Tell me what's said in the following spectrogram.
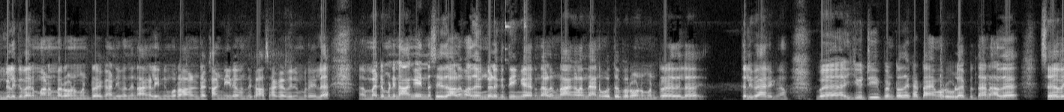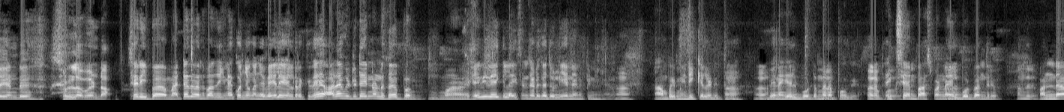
எங்களுக்கு வருமானம் வரணுமன்றக்காண்டி வந்து நாங்கள் இன்னும் ஒரு ஆளுடைய கண்ணீரை வந்து காசாக்க விரும்புகிறதில்ல மற்றபடி நாங்கள் என்ன செய்தாலும் அது எங்களுக்கு தீங்காக இருந்தாலும் நாங்கள் அந்த அனுபவத்தை பெறணுமன்றதில் தெளிவாக இருக்கிறோம். இப்போ யூடியூப்ன்றது கட்டாயம் ஒரு உழைப்பு தான். அதை சேவை என்று சொல்ல வேண்டாம். சரி இப்ப மற்றது வந்து பாத்தீங்கன்னா கொஞ்சம் கொஞ்சம் வேலைகள் இருக்குது. அதை விட்டுட்டு இன்னொன்று கேட்போம் ஹெவி வெஹிக்கிள் லைசன்ஸ் எடுக்க சொல்லி நினைப்பினீங்க. நான் போய் மெடிக்கல் எடுத்து. ஆ, ஆ. இப்ப எனக்கு எல்போட்டும் வரப்போகுது. எக்ஸாம் பாஸ் பண்ணா எல்போட் வந்துடும் வந்தா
